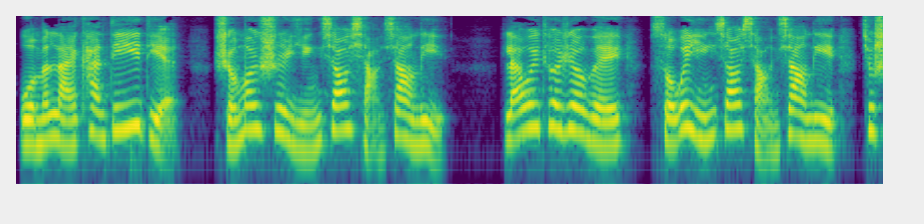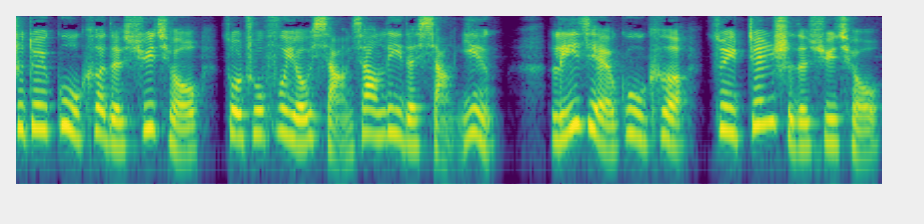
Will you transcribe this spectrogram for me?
我们来看第一点。什么是营销想象力？莱维特认为，所谓营销想象力，就是对顾客的需求做出富有想象力的响应，理解顾客最真实的需求，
